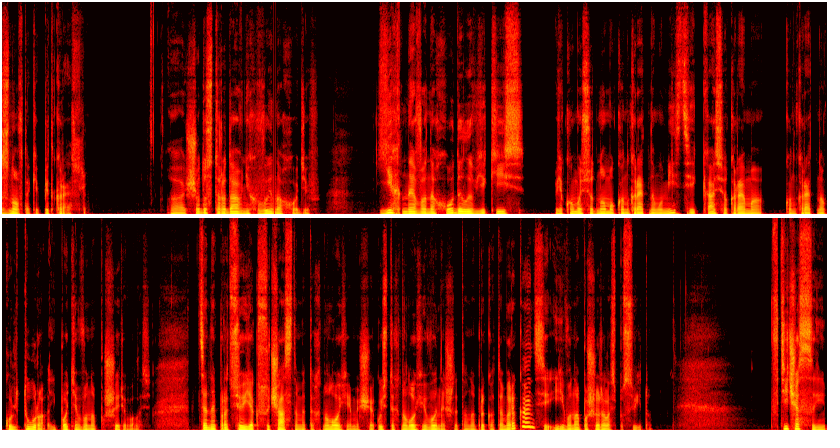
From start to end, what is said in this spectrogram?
Знов таки підкреслю. Щодо стародавніх винаходів, їх не винаходили в якійсь, в якомусь одному конкретному місці якась окрема конкретна культура, і потім воно поширювалось. Це не працює як з сучасними технологіями, що якусь технологію винайшли, там, наприклад, американці, і вона поширилась по світу. В ті часи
